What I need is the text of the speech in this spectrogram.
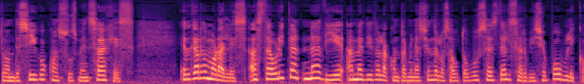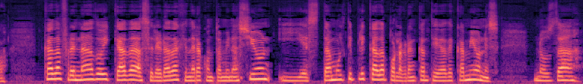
dónde sigo con sus mensajes. Edgardo Morales, hasta ahorita nadie ha medido la contaminación de los autobuses del servicio público. Cada frenado y cada acelerada genera contaminación y está multiplicada por la gran cantidad de camiones. Nos da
